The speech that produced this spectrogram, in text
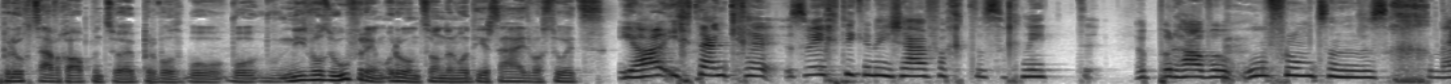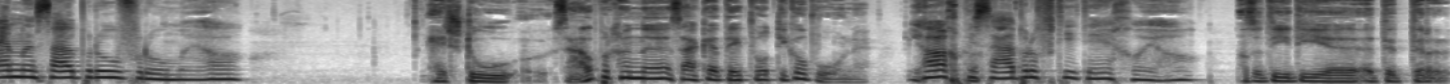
Da braucht es einfach ab und zu jemanden, wo, wo, wo nicht was aufräumt, sondern wo dir sagt, was du jetzt Ja, ich denke, das Wichtige ist einfach, dass ich nicht jemanden habe, der aufräumt, sondern dass ich lerne selber aufräumen, ja. Hast du selber können sagen, dort will ich wohnen? Ja, ich bin selber auf die Idee gekommen, ja. Also die, die, äh, der, der,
